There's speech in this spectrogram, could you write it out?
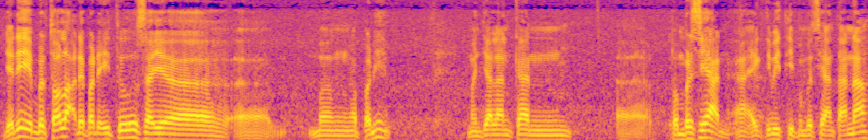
Jadi bertolak daripada itu saya uh, ni menjalankan uh, pembersihan uh, aktiviti pembersihan tanah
